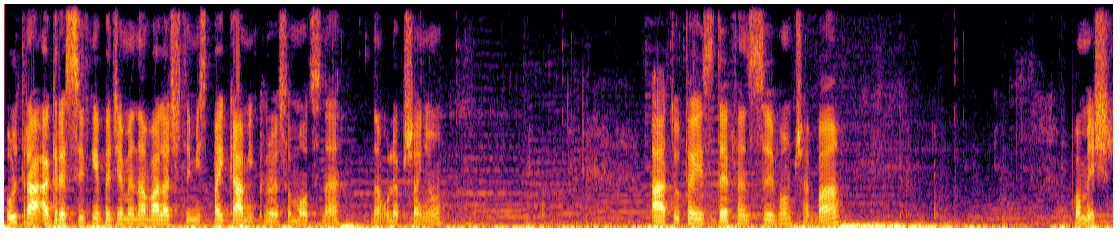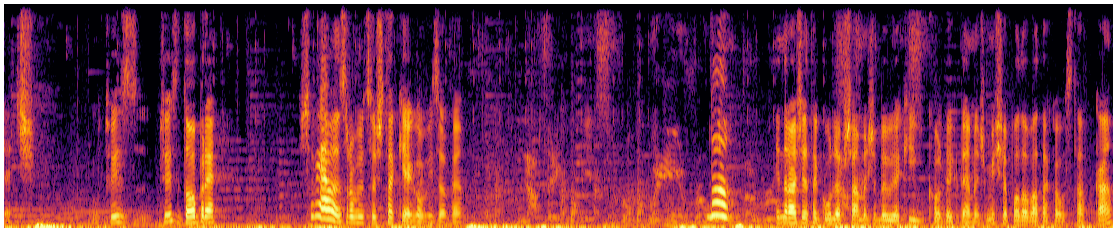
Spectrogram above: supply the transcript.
ultra agresywnie będziemy nawalać tymi spajkami, które są mocne na ulepszeniu. A tutaj z defensywą trzeba pomyśleć. Bo tu jest, tu jest dobre. W sumie ja bym zrobił coś takiego, widzowie. No, i na razie tego ulepszamy, żeby był jakikolwiek damage. Mi się podoba taka ustawka.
